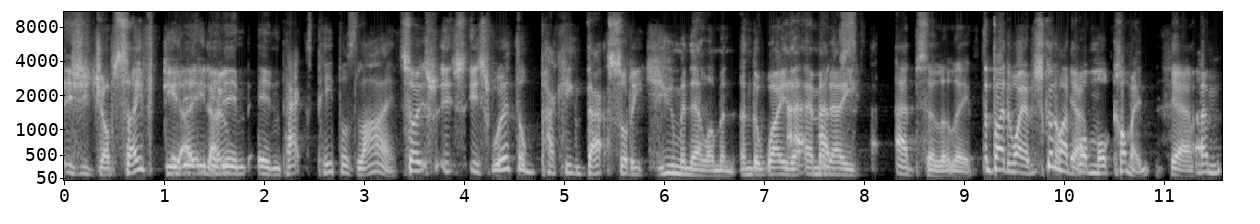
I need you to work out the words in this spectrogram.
is your job safe? Do you, it, you know, it impacts people's lives. So it's it's it's worth unpacking that sort of human element and the way that M and A. Absolutely. And by the way, I'm just going to add yeah. one more comment. Yeah. Um,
